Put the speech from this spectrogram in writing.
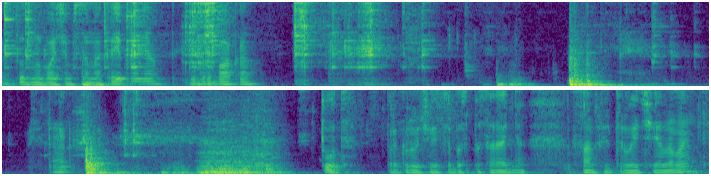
Ось тут ми бачимо саме кріплення гідробака. Ось так. Тут прикручується безпосередньо сам фільтруючий елемент,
